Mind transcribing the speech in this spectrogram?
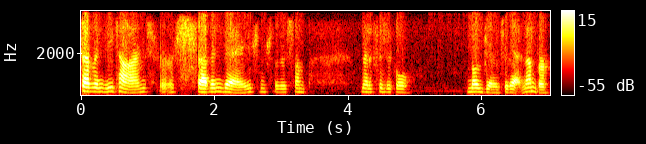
70 times for seven days, and so there's some metaphysical mojo to that number.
